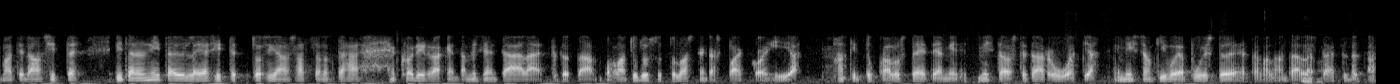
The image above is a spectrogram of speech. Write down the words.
Matilda on sitten pitänyt niitä yllä ja sitten tosiaan satsannut tähän kodin rakentamiseen täällä, että tota, ollaan tutustuttu lasten kanssa paikkoihin ja hankittu kalusteita ja mietit, mistä ostetaan ruuat ja, ja missä on kivoja puistoja ja tavallaan tällaista. Että tota,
